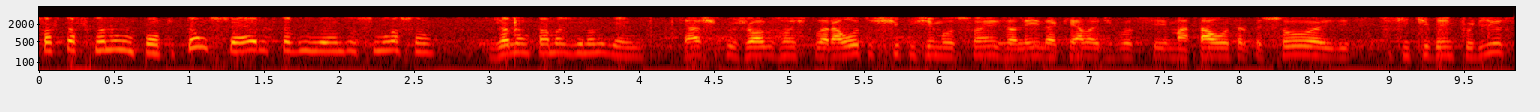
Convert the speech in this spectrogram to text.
só que está ficando um ponto tão sério que está virando simulação. Já não está mais virando game. Você acha que os jogos vão explorar outros tipos de emoções, além daquela de você matar outra pessoa e se sentir bem por isso?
